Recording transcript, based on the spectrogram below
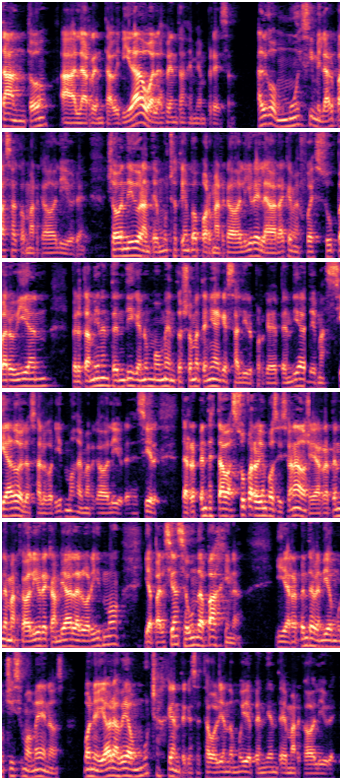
tanto a la rentabilidad o a las ventas de mi empresa. Algo muy similar pasa con Mercado Libre. Yo vendí durante mucho tiempo por Mercado Libre y la verdad que me fue súper bien, pero también entendí que en un momento yo me tenía que salir porque dependía demasiado de los algoritmos de Mercado Libre. Es decir, de repente estaba súper bien posicionado y de repente Mercado Libre cambiaba el algoritmo y aparecía en segunda página y de repente vendía muchísimo menos. Bueno, y ahora veo mucha gente que se está volviendo muy dependiente de Mercado Libre.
